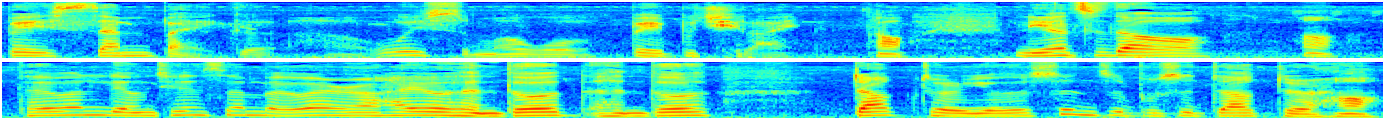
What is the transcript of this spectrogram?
背三百个，哈，为什么我背不起来？哈，你要知道哦，啊，台湾两千三百万人，还有很多很多 doctor，有的甚至不是 doctor，哈，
